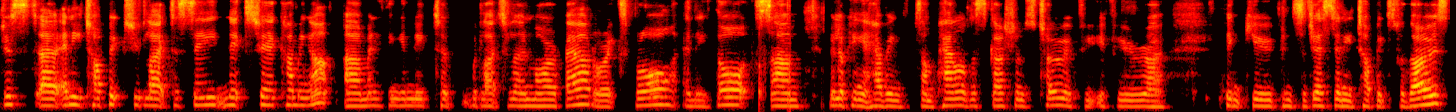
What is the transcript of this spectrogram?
just uh, any topics you'd like to see next year coming up, um, anything you need to would like to learn more about or explore, any thoughts. Um, we're looking at having some panel discussions too, if you if you uh, think you can suggest any topics for those.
